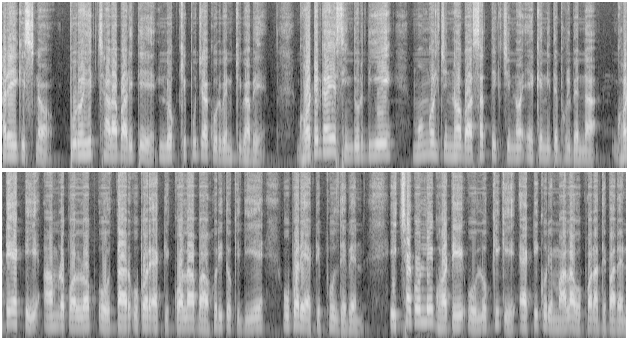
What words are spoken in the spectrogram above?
হরে কৃষ্ণ পুরোহিত ছাড়া বাড়িতে লক্ষ্মী পূজা করবেন কীভাবে? ঘটের গায়ে সিন্দুর দিয়ে মঙ্গল চিহ্ন বা সাত্বিক চিহ্ন এঁকে নিতে ভুলবেন না। ঘটে একটি আম্রপল্লব ও তার উপর একটি কলা বা হরিতকি দিয়ে উপরে একটি ফুল দেবেন। ইচ্ছা করলে ঘটে ও লক্ষ্মীকে একটি করে মালাও পরাতে পারেন।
